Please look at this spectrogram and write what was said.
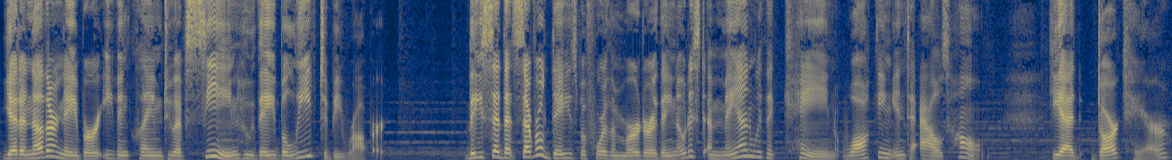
Yet another neighbor even claimed to have seen who they believed to be Robert. They said that several days before the murder, they noticed a man with a cane walking into Al's home. He had dark hair,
